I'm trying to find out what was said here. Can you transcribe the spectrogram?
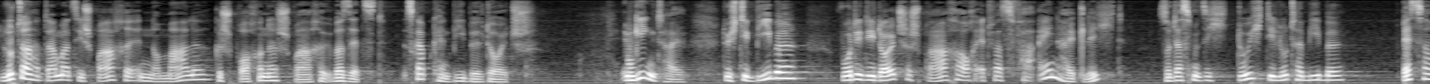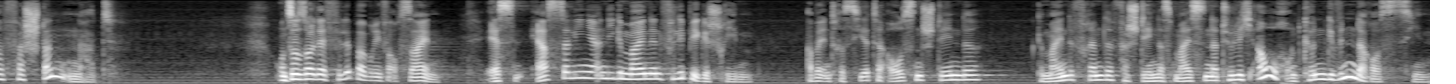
Luther hat damals die Sprache in normale, gesprochene Sprache übersetzt. Es gab kein Bibeldeutsch. Im Gegenteil, durch die Bibel wurde die deutsche Sprache auch etwas vereinheitlicht, sodass man sich durch die Lutherbibel besser verstanden hat. Und so soll der Philipperbrief auch sein. Er ist in erster Linie an die Gemeinde in Philippi geschrieben, aber interessierte Außenstehende, Gemeindefremde verstehen das meiste natürlich auch und können Gewinn daraus ziehen.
